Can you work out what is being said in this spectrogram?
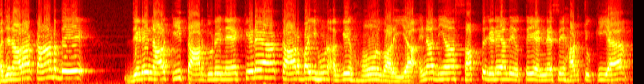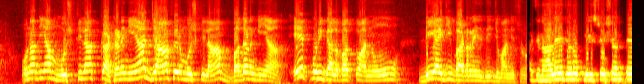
ਅਜਨਾਲਾ ਕਾਂਡ ਦੇ ਜਿਹੜੇ ਨਾਲ ਕੀ ਤਾਰ ਜੁੜੇ ਨੇ, ਕਿਹੜਾ ਕਾਰਵਾਈ ਹੁਣ ਅੱਗੇ ਹੋਣ ਵਾਲੀ ਆ? ਇਹਨਾਂ ਦੀਆਂ ਸੱਤ ਜਿਹੜਿਆਂ ਦੇ ਉੱਤੇ ਐਨਐਸਏ ਹਟ ਚੁੱਕੀ ਆ। ਉਹਨਾਂ ਦੀਆਂ ਮੁਸ਼ਕਿਲਾਂ ਘਟਣਗੀਆਂ ਜਾਂ ਫਿਰ ਮੁਸ਼ਕਿਲਾਂ ਵਧਣਗੀਆਂ? ਇਹ ਪੂਰੀ ਗੱਲਬਾਤ ਤੁਹਾਨੂੰ ਡੀਆਈਜੀ ਬਾਰਡਰ ਰੇਂਜ ਦੀ ਜ਼ੁਬਾਨੀ ਸੁਣੋ ਅਜਨਾਲੇ ਜਦੋਂ ਪੁਲਿਸ ਸਟੇਸ਼ਨ ਤੇ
